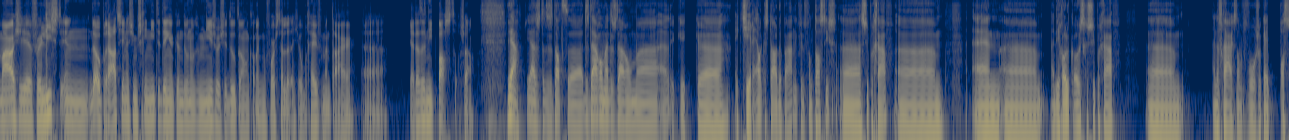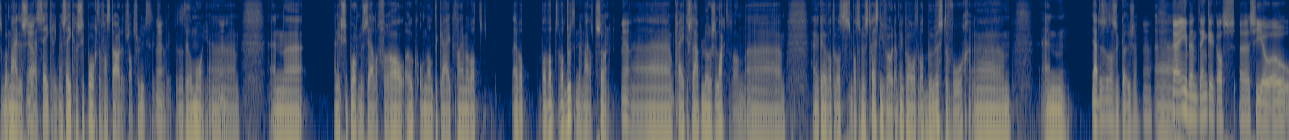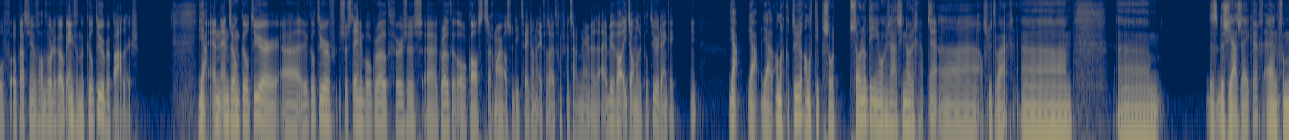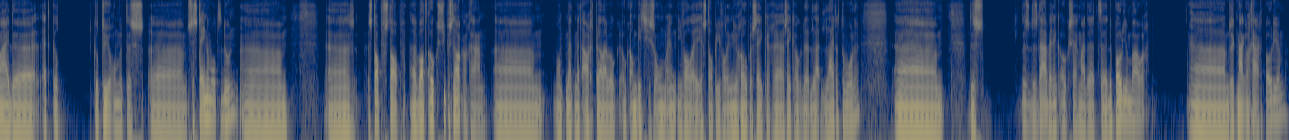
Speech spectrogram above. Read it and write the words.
Maar als je verliest in de operatie en als je misschien niet de dingen kunt doen op de manier zoals je doet, dan kan ik me voorstellen dat je op een gegeven moment daar, uh, ja, dat het niet past of zo. Ja, ja dus, dus dat, uh, dus daarom, hè, dus daarom, uh, ik, ik, ik cheer elke start-up aan. Ik vind het fantastisch, super gaaf. Ehm, en die rollercoaster is super gaaf. Ehm, en de vraag is dan vervolgens, oké, past het bij mij? Dus ja. zeker. Ik ben zeker een supporter van startups, absoluut. Ik, vind, ik vind dat heel mooi. Ehm, en, uh, en ik support mezelf vooral ook om dan te kijken van, hé, maar wat, uh, wat, wat, wat, wat doet het met mij als persoon? Ja. Uh, krijg ik een slapeloze lach ervan? Uh, wat, wat, is, wat is mijn stressniveau? Daar ben ik wel wat, wat bewuster voor. en ja, dus dat was een keuze. Ja. Uh, ja, en je bent denk ik als uh, COO of operationeel verantwoordelijk ook een van de cultuurbepalers. Ja. En, en zo'n cultuur, uh, de cultuur sustainable growth versus growth at all costs, zeg maar, als we die twee dan even als uitgangspunt zouden nemen, heb je wel iets andere cultuur, denk ik. Niet? Ja, ja, ja, andere cultuur, ander type soort persoon ook die je in je organisatie nodig hebt. Ja. absoluut waar. Ehm, ehm, dus, dus ja, zeker. En voor mij de het cultuur om het dus uh, sustainable te doen. Uh, uh, stap voor stap, uh, wat ook super snel kan gaan. Ehm, want met, met Archipel hebben we ook, ook ambities om in ieder geval eerst stap in ieder geval in Europa zeker, zeker ook de leider te worden. Ehm, dus, dus, dus daar ben ik ook zeg maar de, de podiumbouwer. dus ik maak dan graag het podium.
